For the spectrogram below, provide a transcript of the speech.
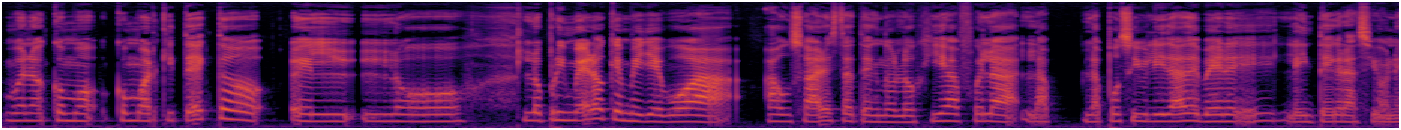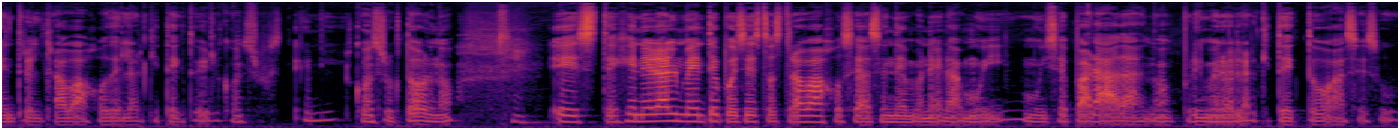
Bueno, como, como arquitecto, el, lo, lo primero que me llevó a, a usar esta tecnología fue la, la, la posibilidad de ver eh, la integración entre el trabajo del arquitecto y el, el constructor, ¿no? Este, generalmente, pues estos trabajos se hacen de manera muy, muy separada, ¿no? Primero el arquitecto hace su,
